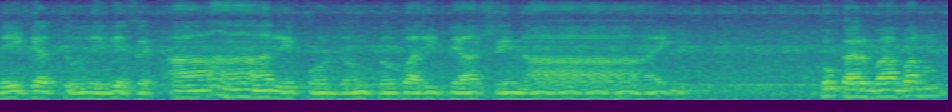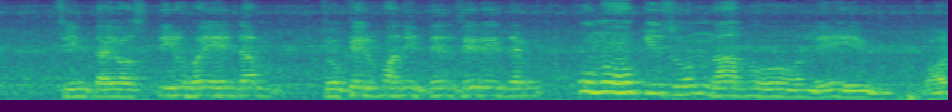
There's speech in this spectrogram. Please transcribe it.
দেখে চলে গেছে। আর এ পর্যন্ত বাড়িতে আসে নাই। খোকার বাবা, চিন্তায় অস্থির হয়ে যাম। চোখের পানিতে ছেড়ে দেন কোনো কিছু না বলে ঘর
